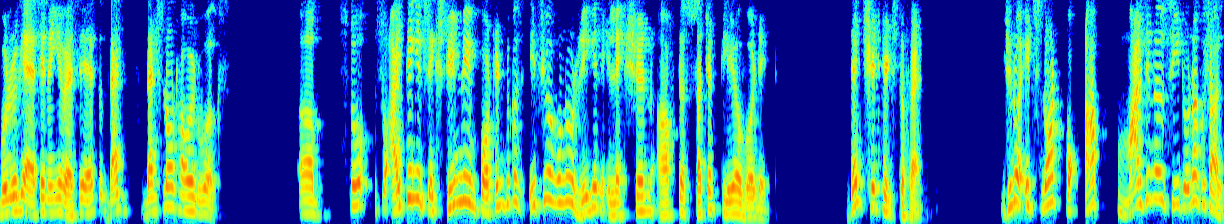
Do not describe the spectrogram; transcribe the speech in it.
बोल रहे हो कि ऐसे नहीं है वैसे है तो that that's not how it works. Uh, so so I think it's extremely important because if you're going to rig an election after such a clear verdict, then shit hits the fan. You know, it's not आप marginal seat हो ना कुशाल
